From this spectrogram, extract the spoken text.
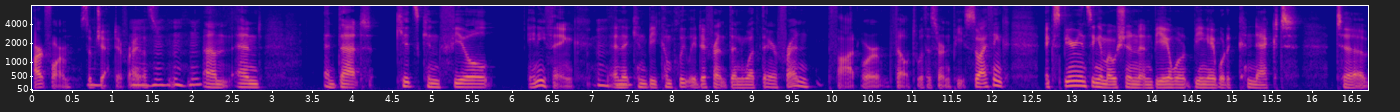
art form, mm-hmm. subjective, right? That's, mm-hmm. Um, and and that kids can feel anything and it can be completely different than what their friend thought or felt with a certain piece so i think experiencing emotion and be able being able to connect to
